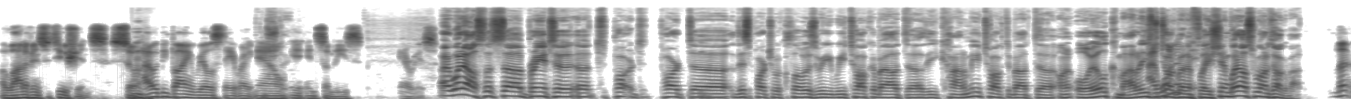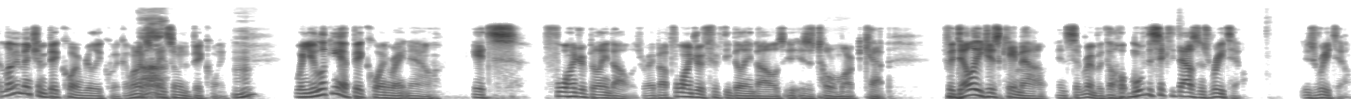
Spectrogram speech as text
a lot of institutions. So I would be buying real estate right now in, in some of these areas. All right, what else? Let's uh, bring it to, uh, to part, to part uh, this part to a close. We we talk about uh, the economy. We talked about uh, on oil, commodities. We talked about inflation. What else we want to talk about? let, let me mention Bitcoin really quick. I want to explain Ah. some of the Bitcoin. Mhm. When you're looking at Bitcoin right now, it's $400 billion, right? About $450 billion is a total market cap. Fidelity just came out and said, remember, the whole, move to 60,000 is retail, is retail,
